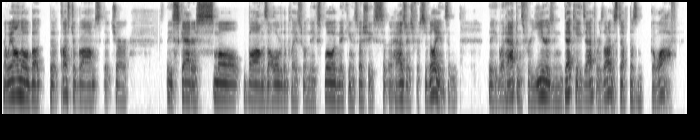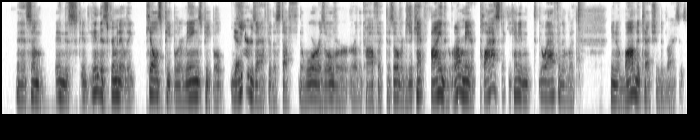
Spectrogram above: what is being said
Now we all know about the cluster bombs, which are they scatter small bombs all over the place when they explode, making especially hazards for civilians. And they, what happens for years and decades afterwards, a lot of the stuff doesn't go off, and it's some indis- it indiscriminately kills people or maims people yeah. years after the stuff, the war is over or the conflict is over, because you can't find them. They're made of plastic. You can't even go after them with you know, bomb detection devices.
